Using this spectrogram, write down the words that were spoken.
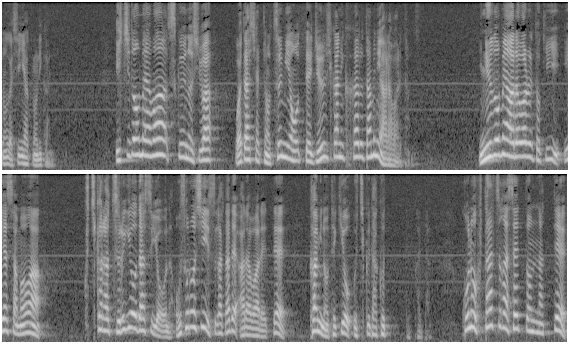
うのが新約の理解。一度目は救い主は私たちの罪を負って十字架にかかるために現れたんです。二度目現れる時イエス様は口から剣を出すような恐ろしい姿で現れて神の敵を打ち砕くって書いてある。この2つがセットになって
